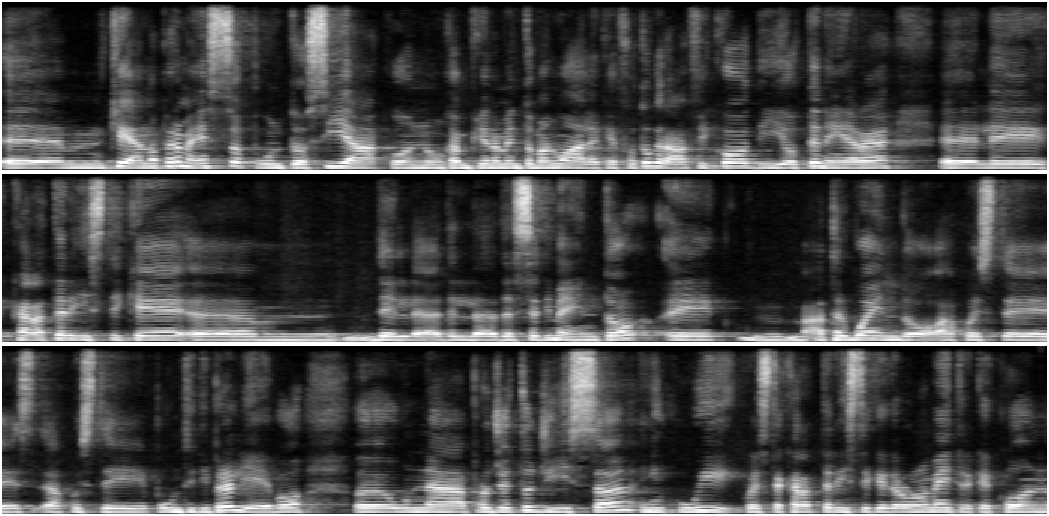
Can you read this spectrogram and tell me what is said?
ehm, che hanno permesso appunto sia con un campionamento manuale che fotografico di ottenere eh, le caratteristiche ehm, del, del, del, sedimento e attribuendo a, queste, a, questi punti di prelievo eh, un progetto GIS in cui queste caratteristiche granulometriche con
